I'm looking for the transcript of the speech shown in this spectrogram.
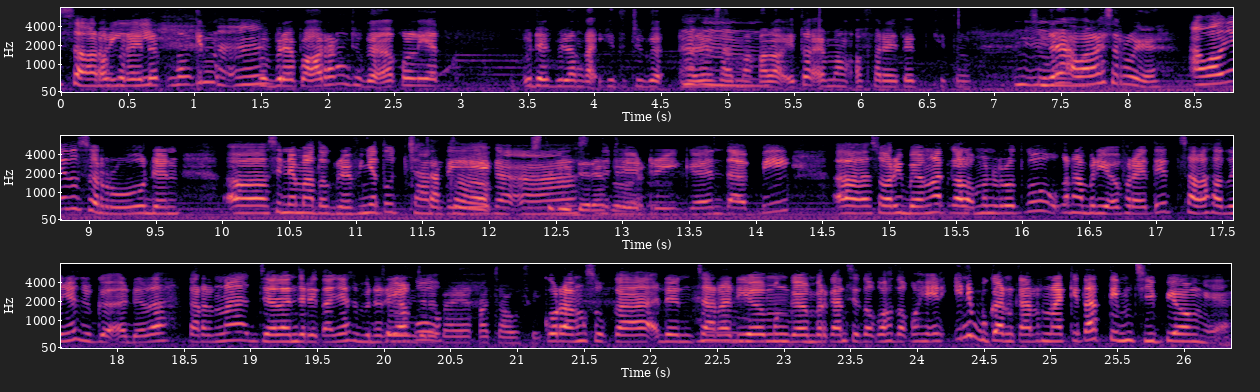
Sorry. Overrated. Mungkin Heeh. beberapa orang juga aku lihat udah bilang kayak gitu juga hal yang sama. Kalau itu emang overrated gitu sebenarnya awalnya seru ya? Awalnya tuh seru dan eh, sinematografinya tuh cantik Cakep. ah, Studio Dragon. Studio Dragon. Tapi eh, sorry banget kalau menurutku kenapa dia overrated salah satunya juga adalah karena jalan ceritanya sebenarnya aku ceritanya kacau sih. kurang suka dan cara dia menggambarkan si tokoh-tokohnya ini. Ini bukan karena kita tim Ji Pyong ya?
